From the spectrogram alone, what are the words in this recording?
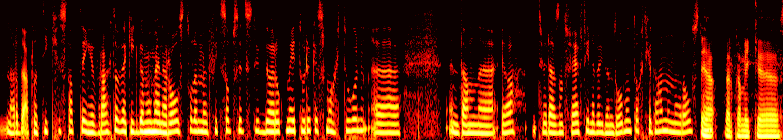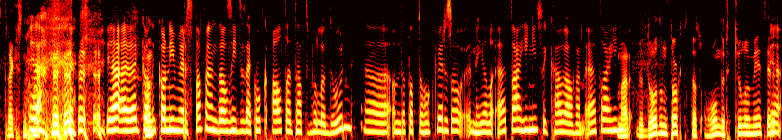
naar de atletiek gestapt en gevraagd of ik dan met mijn rolstoel en mijn fietsopzetstuk daar ook mee toerkens mocht doen. En dan, uh, ja, in 2015 heb ik de dodentocht gedaan met mijn rolstoel. Ja, daar kwam ik uh, straks nog. Ja, ja eh, ik, kon, ik kon niet meer stappen en dat is iets dat ik ook altijd had willen doen. Uh, omdat dat toch ook weer zo een hele uitdaging is. Ik hou wel van uitdagingen. Maar de dodentocht, dat is 100 kilometer. Ja.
